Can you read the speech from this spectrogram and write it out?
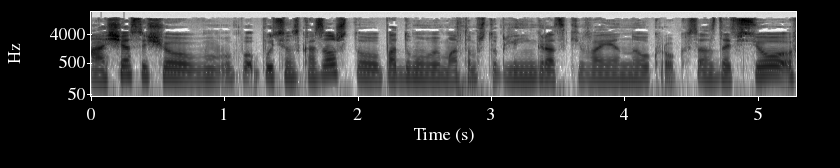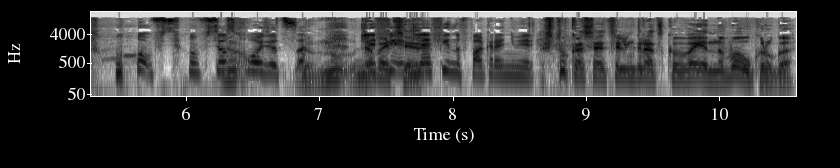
А сейчас еще Путин сказал, что подумываем о том, чтобы Ленинградский военный округ создать. Все, все, все Ну, сходится. ну, для, давайте- фи- для финнов, по крайней мере. Что касается Ленинградского военного округа,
